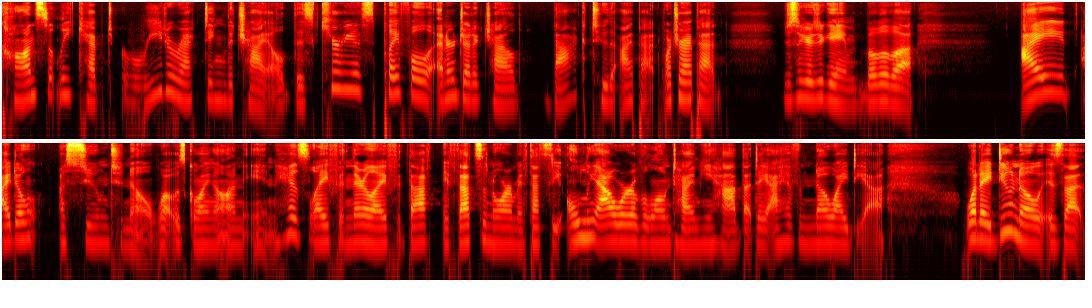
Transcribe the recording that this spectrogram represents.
constantly kept redirecting the child, this curious, playful, energetic child, back to the iPad. Watch your iPad. Just here's your game. Blah blah blah. I I don't assume to know what was going on in his life, in their life, if that if that's the norm, if that's the only hour of alone time he had that day. I have no idea. What I do know is that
